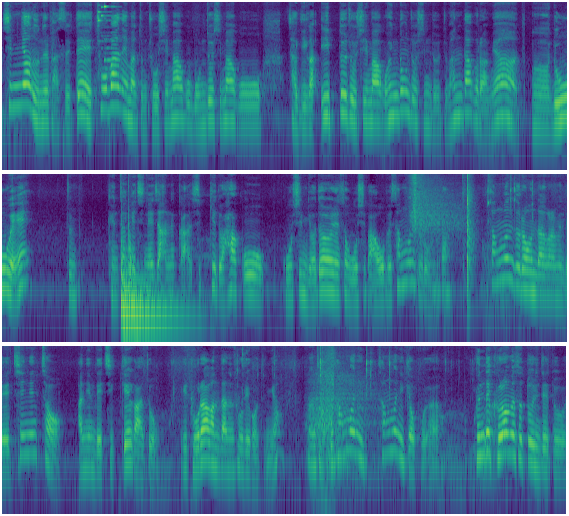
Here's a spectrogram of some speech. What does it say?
10년 운을 봤을 때 초반에만 좀 조심하고 몸 조심하고 자기가 입도 조심하고 행동 조심도 좀 한다 그러면 어, 노후에 좀 괜찮게 지내지 않을까 싶기도 하고 58에서 59에 상문 들어온다. 상문 들어온다 그러면 내 친인척 아니면 내 직계 가족이 돌아간다는 소리거든요. 난 자꾸 상문이 상문이 껴 보여요. 근데 그러면서 또 이제 또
